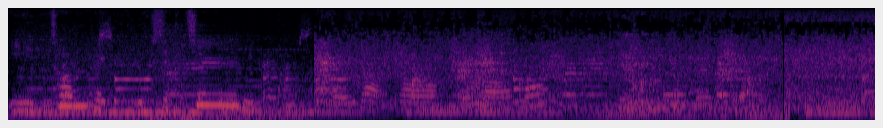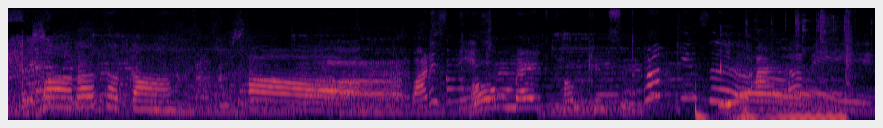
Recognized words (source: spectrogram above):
2167m 저희가 와 따뜻하다 아 What is this? Homemade pumpkin soup. Pumpkins Yeah. I love it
